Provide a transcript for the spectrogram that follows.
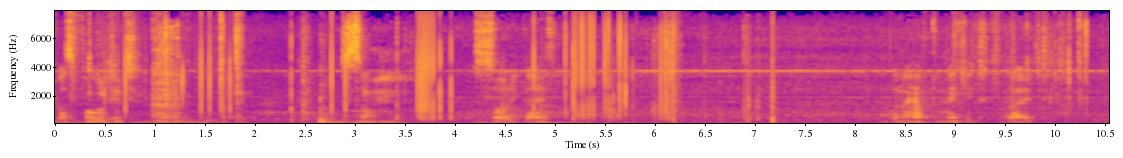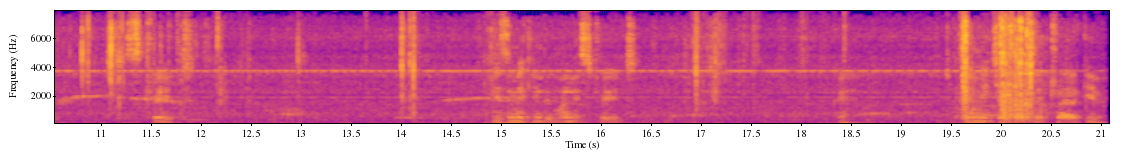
It was folded. So sorry guys. I'm gonna have to make it right. Straight. This is making the money straight. Okay. Let me just try again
